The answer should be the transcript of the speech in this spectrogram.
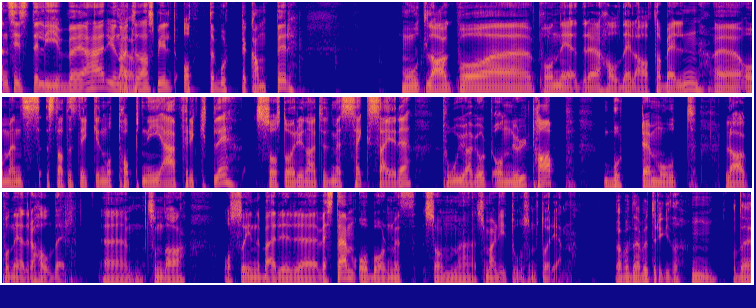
en siste livbøye her. United Ja. har spilt åtte bortekamper mot lag på, eh, på nedre halvdel av tabellen. eh, Og mens statistikken mot topp ni er fryktelig, så står United med seks seire, to uavgjort og null tap borte mot lag på nedre halvdel. Eh, Som da også innebærer eh, Westham og Bournemouth, som, eh, som er de to som står igjen. Ja, men det er betryggende. Mm. Og det,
